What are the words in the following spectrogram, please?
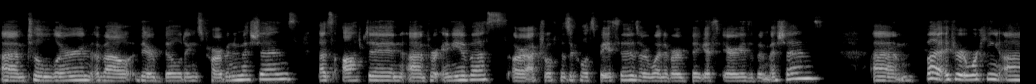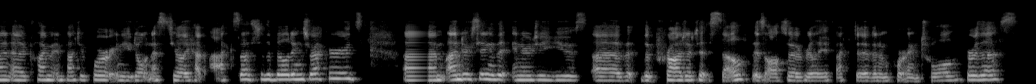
um, to learn about their building's carbon emissions. That's often um, for any of us, our actual physical spaces are one of our biggest areas of emissions. Um, but if you're working on a climate impact report and you don't necessarily have access to the building's records, um, understanding the energy use of the project itself is also a really effective and important tool for this.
